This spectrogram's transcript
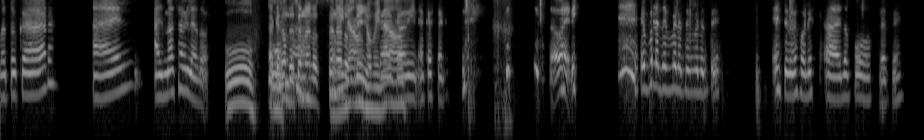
va a tocar al, al más hablador. Uf, Acá es donde suenan los, suenan los Nominados. Acá, acá, Nominados. acá está. acá. Espérate, espérate, espérate. Este mejor está. Ah, no puedo, espérate.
